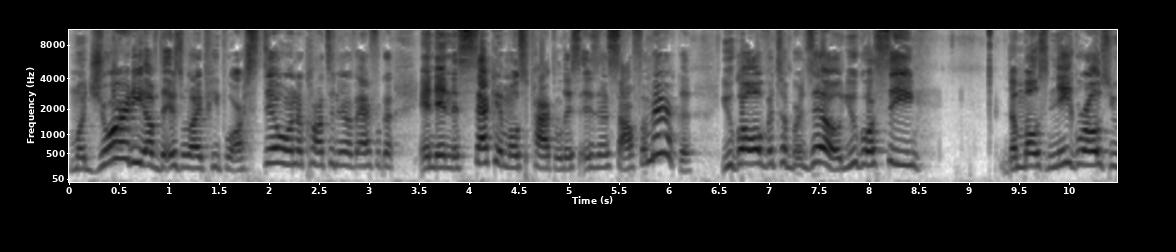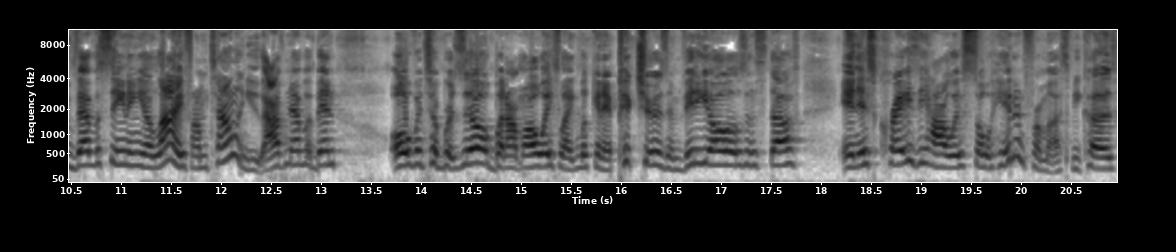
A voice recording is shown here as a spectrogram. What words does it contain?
majority of the Israelite people are still on the continent of Africa, and then the second most populous is in South America. You go over to Brazil, you go see the most Negroes you've ever seen in your life. I'm telling you, I've never been over to Brazil, but I'm always like looking at pictures and videos and stuff. And it's crazy how it's so hidden from us because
